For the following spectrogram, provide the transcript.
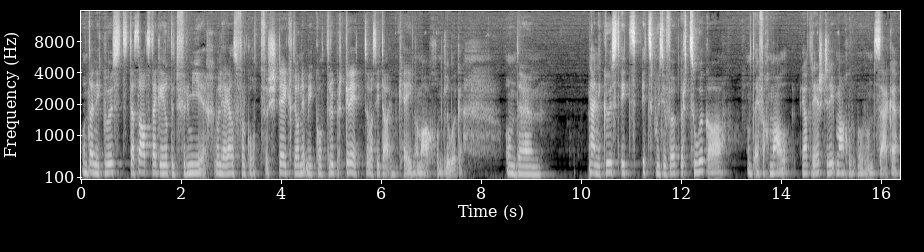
Und dann habe ich gewusst, der Satz der gilt für mich, weil ich das vor Gott versteckt, ich habe nicht mit Gott darüber geredet, was ich da im Geheimen mache und schaue. Und ähm, dann habe ich gewusst, jetzt, jetzt muss ich auf jemanden zugehen und einfach mal ja, den ersten Schritt machen und, sagen,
